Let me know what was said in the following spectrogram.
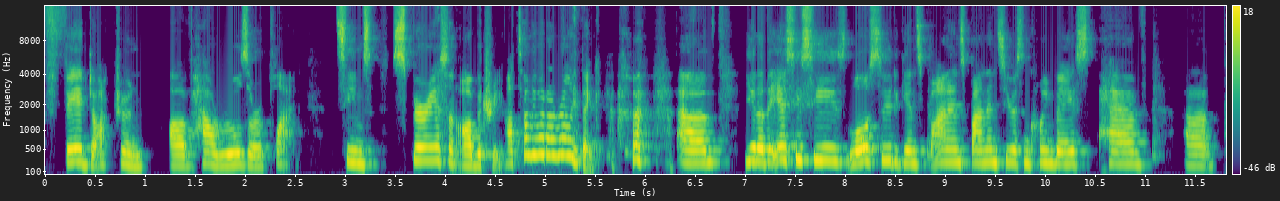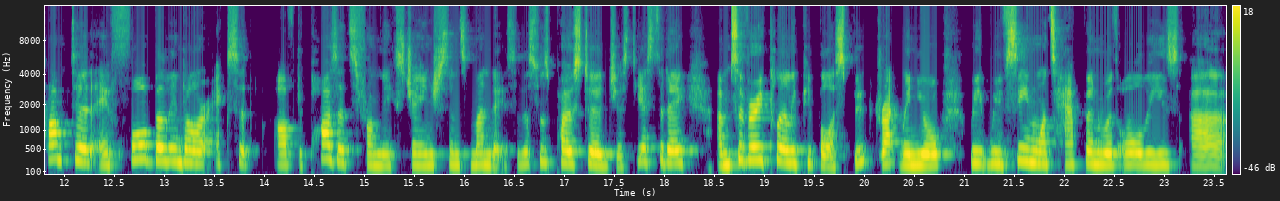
fair doctrine of how rules are applied It seems spurious and arbitrary. I'll tell you what I really think. um, you know, the SEC's lawsuit against Binance, Binance US, and Coinbase have uh, prompted a $4 billion exit of deposits from the exchange since Monday. So this was posted just yesterday. Um, so very clearly people are spooked, right? When you're, we, we've seen what's happened with all these uh,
